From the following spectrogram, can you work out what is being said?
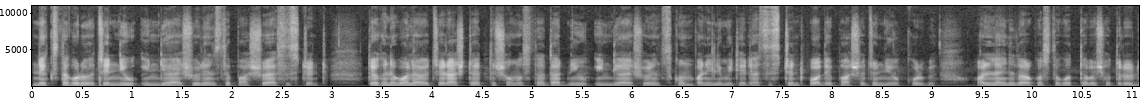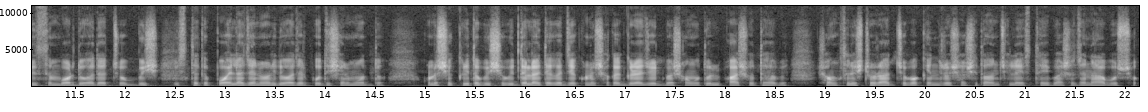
নেক্সট দেখো রয়েছে নিউ ইন্ডিয়া অ্যাসুরেন্সে পাঁচশো অ্যাসিস্ট্যান্ট তো এখানে বলা হয়েছে রাষ্ট্রায়ত্ত সংস্থা the new India assurance company limited assistant পদে পাঁচশো জন নিয়োগ করবে। অনলাইনে দরখাস্ত করতে হবে সতেরোই ডিসেম্বর দু হাজার চব্বিশ থেকে পয়লা জানুয়ারি দু হাজার পঁচিশের মধ্যে। কোনো স্বীকৃত বিশ্ববিদ্যালয় থেকে যে কোনো শাখায় গ্র্যাজুয়েট বা সমতুল পাশ হতে হবে। সংশ্লিষ্ট রাজ্য বা কেন্দ্রশাসিত অঞ্চলে স্থায়ী ভাষা জানা আবশ্যক।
